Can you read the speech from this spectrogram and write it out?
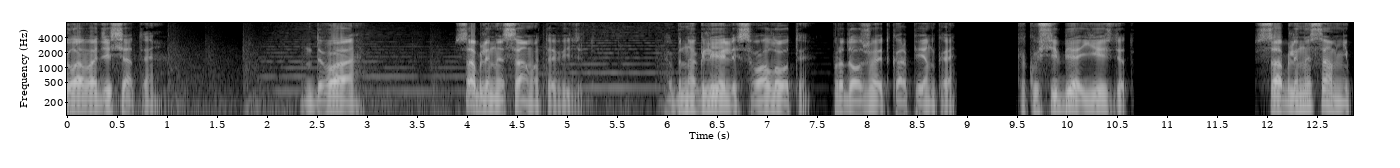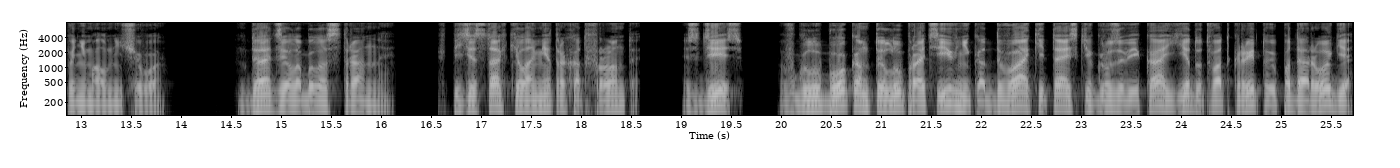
Глава 10. Два. Саблин и сам это видит. Обнаглели, сволоты, продолжает Карпенко. Как у себя ездят. Саблин сам не понимал ничего. Да, дело было странное. В 500 километрах от фронта. Здесь, в глубоком тылу противника, два китайских грузовика едут в открытую по дороге,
